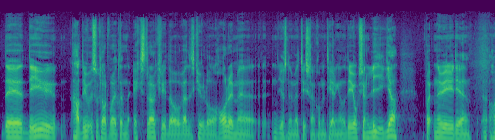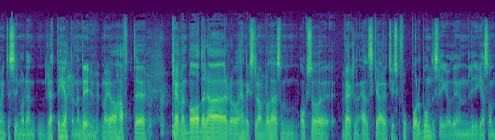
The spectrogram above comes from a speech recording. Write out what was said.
Det, det är ju, hade ju såklart varit en extra krydda och väldigt kul att ha det med, just nu med Tyskland-kommenteringen. Och det är ju också en liga, nu är ju det, har ju inte Simon den rättigheten, men det, man- jag har haft eh, Kevin Bader här och Henrik Strömblad här som också eh, verkligen älskar tysk fotboll och Bundesliga. Och det är en liga som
